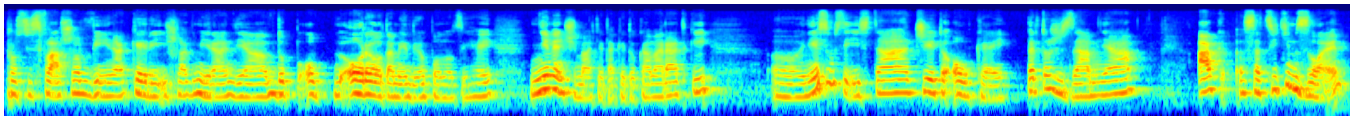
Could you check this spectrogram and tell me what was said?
proste s fľašou vína, Kerry išla k Mirande a do, o, Oreo tam jedli o polnoci, hej. Neviem, či máte takéto kamarátky, Uh, nie som si istá, či je to OK. Pretože za mňa, ak sa cítim zle,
